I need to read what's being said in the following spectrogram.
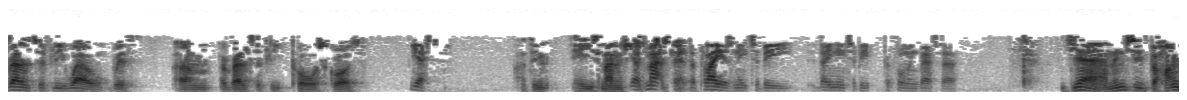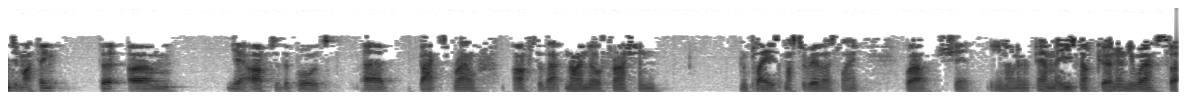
relatively well with um, a relatively poor squad. Yes. I think he's managed. As Matt said, the players need to be they need to be performing better. Yeah, and then behind him. I think that um, yeah, after the board's uh, backed Ralph after that 9 0 thrashing. The players must have realised, like, well, shit, you know, um, he's not going anywhere, so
